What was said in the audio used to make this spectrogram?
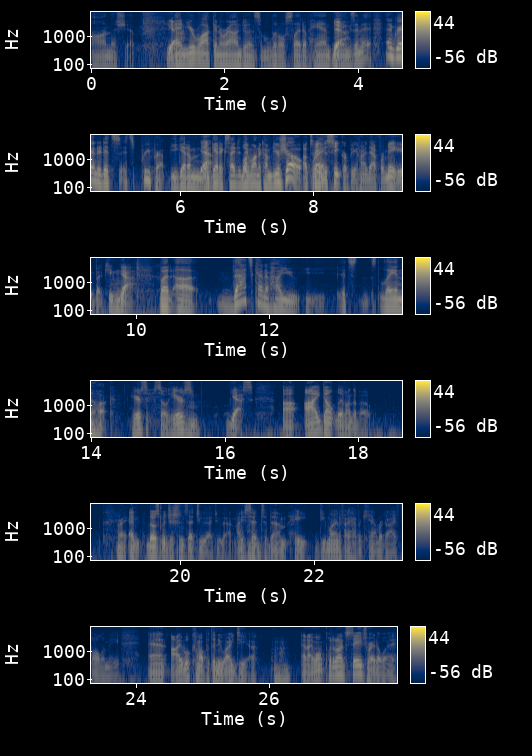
on the ship, Mm-hmm. Yeah. and you're walking around doing some little sleight of hand Yeah. things. And it, and granted, it's it's pre prep. You get them, Yeah. they get excited, they want to come to your show. I'll tell you the secret behind that for me, but Mm-hmm. keep yeah. But uh, that's kind of how you. It's laying the hook, Here's so here's Mm-hmm. yes, uh, I don't live on the boat. right? And those magicians that do that do that. And I said to them, "Hey, do you mind if I have a camera guy follow me, and I will come up with a new idea, and I won't put it on stage right away.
